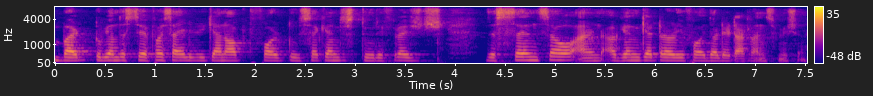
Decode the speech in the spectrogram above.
but to be on the safer side we can opt for 2 seconds to refresh the sensor and again get ready for the data transmission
